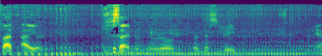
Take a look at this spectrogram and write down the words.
flat iron on the side of the road or the street. Yeah.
